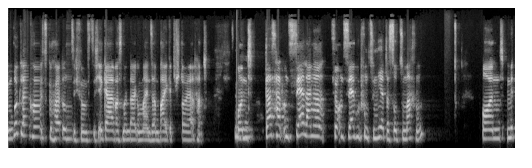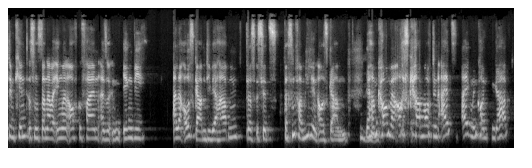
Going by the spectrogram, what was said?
Im Rücklagenkonto gehört uns 50, egal was man da gemeinsam beigesteuert hat. Mhm. Und das hat uns sehr lange für uns sehr gut funktioniert, das so zu machen. Und mit dem Kind ist uns dann aber irgendwann aufgefallen, also irgendwie alle Ausgaben, die wir haben, das ist jetzt, das sind Familienausgaben. Mhm. Wir haben kaum mehr Ausgaben auf den eigenen Konten gehabt.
